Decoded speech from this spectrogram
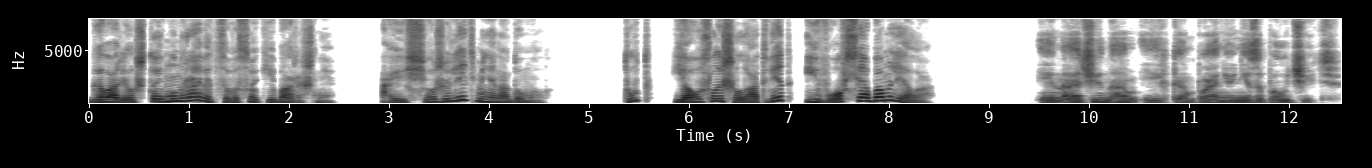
Говорил, что ему нравятся высокие барышни. А еще жалеть меня надумал. Тут я услышала ответ и вовсе обомлела. «Иначе нам их компанию не заполучить.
